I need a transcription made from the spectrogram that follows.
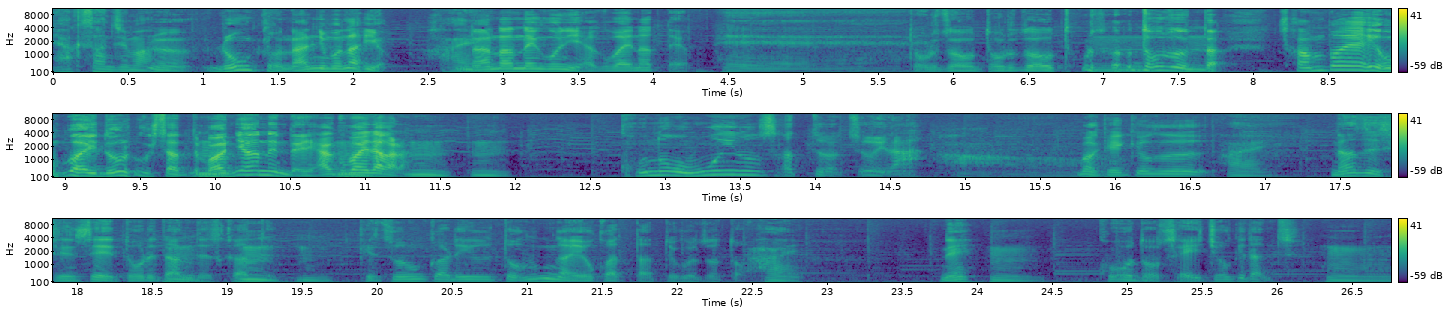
230万、へうん、論拠何にもないよ、はい。7年後に100倍になったよ。え。取るぞ取るぞ取るぞ取るぞって3倍や4倍努力したって間に合わねえんだよ。100倍だから、うん。うん。この思いの差っていうのは強いな。はまあ結局あはい。なぜ先生取れたんですか、うん。とうん。結論から言うと運が良かったということと。はい。ね。うん高度成長期なんですよ。うん。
